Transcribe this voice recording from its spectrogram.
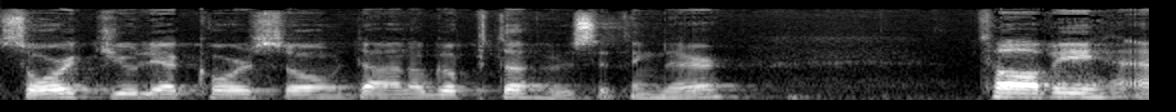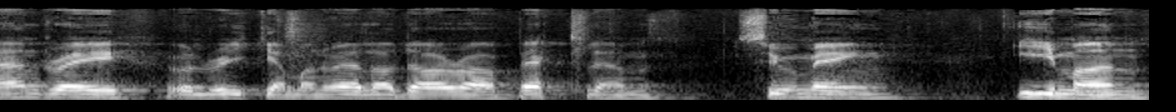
Sork, Julia Corso, Dano Gupta, who's sitting there, Tavi, Andre, Ulrika, Manuela, Dara, Becklem, Suming, Iman,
